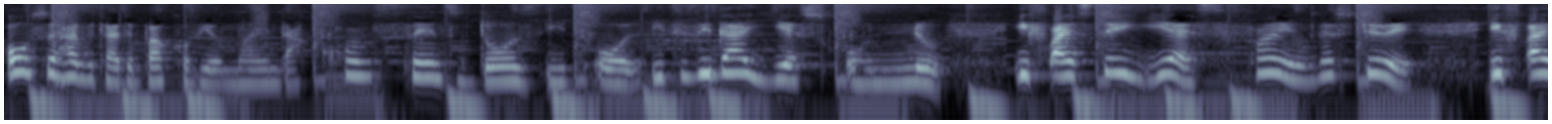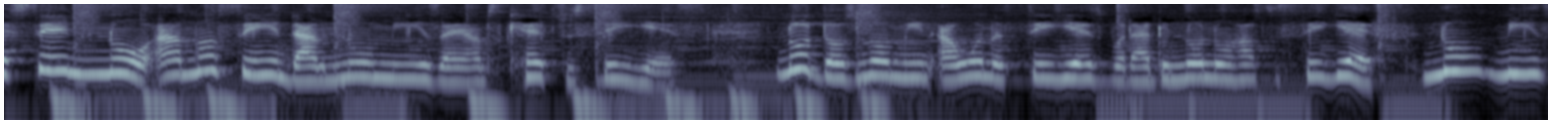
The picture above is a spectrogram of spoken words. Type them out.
also have it at the back of your mind that consent does it all. It is either yes or no. If I say yes, fine, let's do it. If I say no, I'm not saying that no means I am scared to say yes. No does not mean I want to say yes, but I do not know how to say yes. No means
